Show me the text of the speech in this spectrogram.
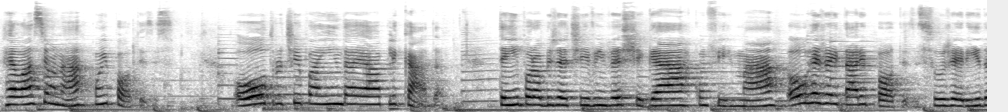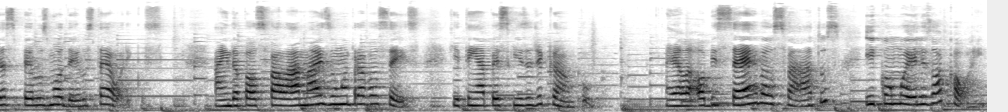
relacionar com hipóteses. Outro tipo ainda é a aplicada. Tem por objetivo investigar, confirmar ou rejeitar hipóteses sugeridas pelos modelos teóricos. Ainda posso falar mais uma para vocês, que tem a pesquisa de campo, ela observa os fatos e como eles ocorrem.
